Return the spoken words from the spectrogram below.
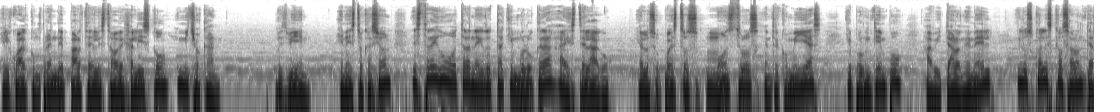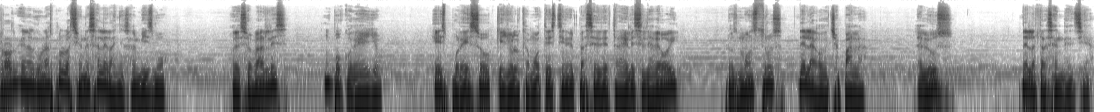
el cual comprende parte del estado de Jalisco y Michoacán. Pues bien, en esta ocasión les traigo otra anécdota que involucra a este lago y a los supuestos monstruos, entre comillas, que por un tiempo habitaron en él y los cuales causaron terror en algunas poblaciones aledañas al mismo. O hablarles un poco de ello. Es por eso que Yolo Camotes tiene el placer de traerles el día de hoy los monstruos del lago de Chapala, la luz de la trascendencia.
